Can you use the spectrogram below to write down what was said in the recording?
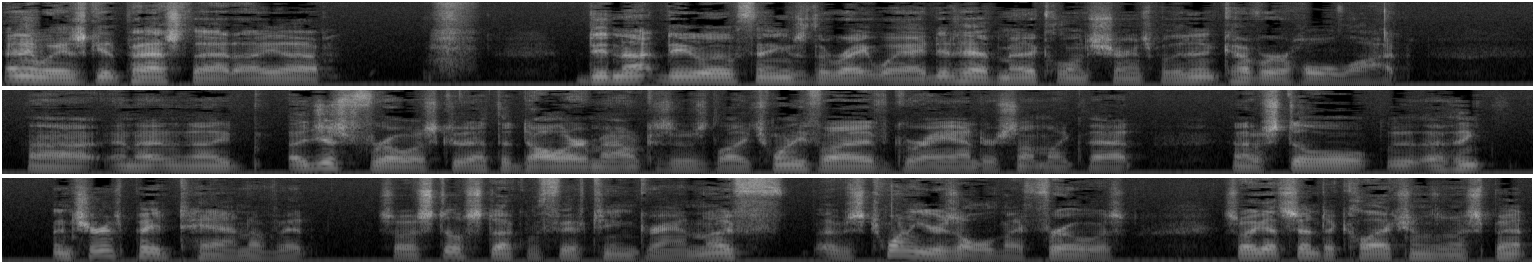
anyways, get past that, I uh, did not do things the right way. I did have medical insurance, but they didn't cover a whole lot. Uh, and I, and I, I just froze at the dollar amount because it was like twenty five grand or something like that, and I was still, I think, insurance paid ten of it, so I was still stuck with fifteen grand. And I, f- I was twenty years old and I froze, so I got sent to collections and I spent,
